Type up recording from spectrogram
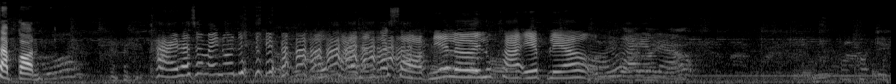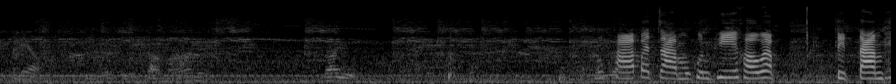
ศัพท์ก่อน ขายแล้วใช่ไหมนู่นดิเขาขายทั้งกระสอบนี้เลยลูกค้าเอฟแล้ว ค้าประจำคุณพี่เขาแบบติดตามเพ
